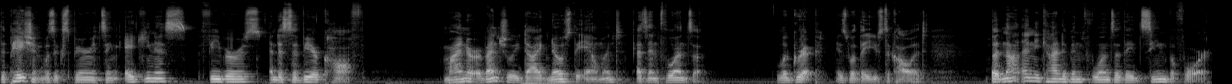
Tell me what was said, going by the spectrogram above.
The patient was experiencing achiness, fevers, and a severe cough. Miner eventually diagnosed the ailment as influenza. La grippe is what they used to call it, but not any kind of influenza they'd seen before.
